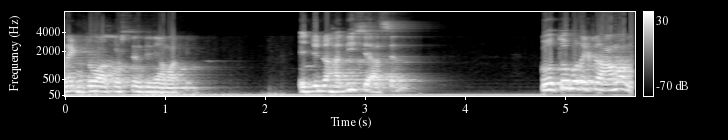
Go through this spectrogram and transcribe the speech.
অনেক দোয়া করছেন তিনি আমাকে। এই জন্য হাদিসে আছেন, কত বড় একটা আমল।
